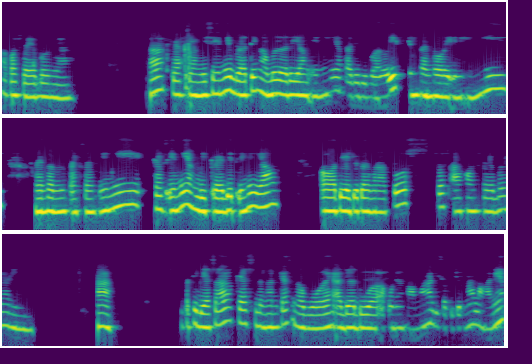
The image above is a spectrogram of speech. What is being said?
accounts payable-nya. Nah, cash yang di sini berarti ngambil dari yang ini yang tadi dibalik, inventory ini ini, maintenance expense ini, cash ini yang di kredit ini yang uh, eh, 3.500, terus accounts payable yang ini. Nah, seperti biasa, cash dengan cash nggak boleh ada dua akun yang sama di satu jurnal, makanya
